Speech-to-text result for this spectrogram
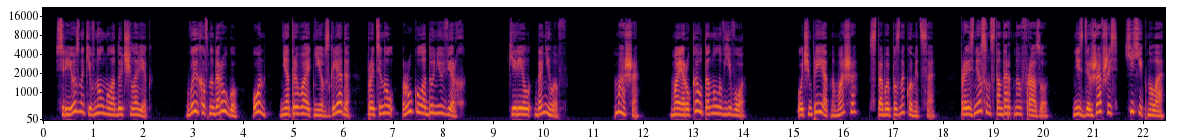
— серьезно кивнул молодой человек. Выехав на дорогу, он, не отрывая от нее взгляда, протянул руку ладонью вверх. Кирилл Данилов. Маша. Моя рука утонула в его. Очень приятно, Маша, с тобой познакомиться. Произнес он стандартную фразу. Не сдержавшись, хихикнула.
